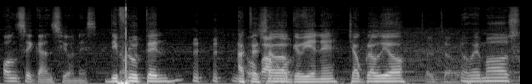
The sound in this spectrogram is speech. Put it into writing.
11 canciones. Disfruten. Hasta el sábado que viene. Chau, Claudio. Nos vemos.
